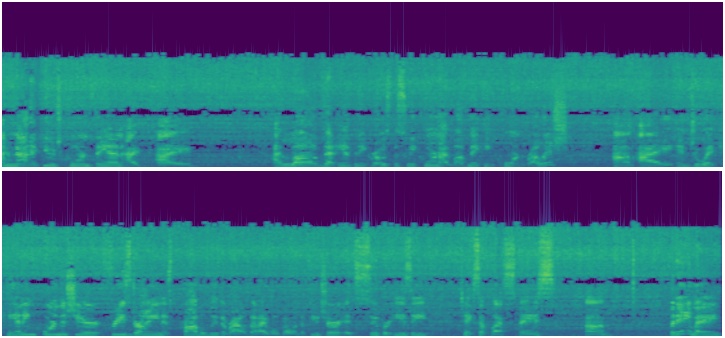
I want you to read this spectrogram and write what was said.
I'm not a huge corn fan. I, I, I love that Anthony grows the sweet corn. I love making corn relish. Um, I enjoyed canning corn this year. Freeze drying is probably the route that I will go in the future. It's super easy, takes up less space. Um, but anyway,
